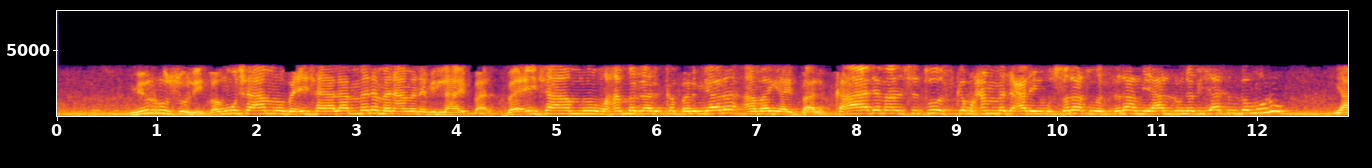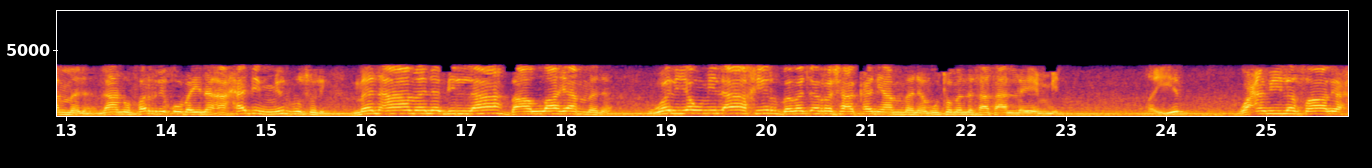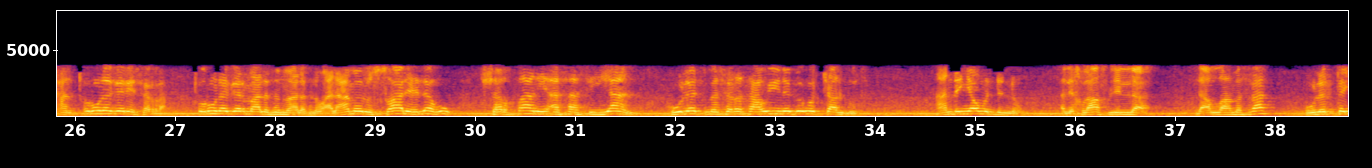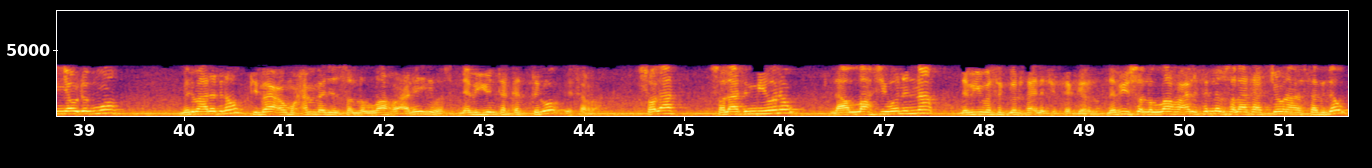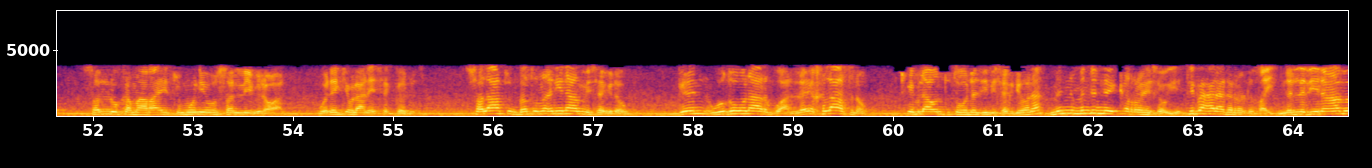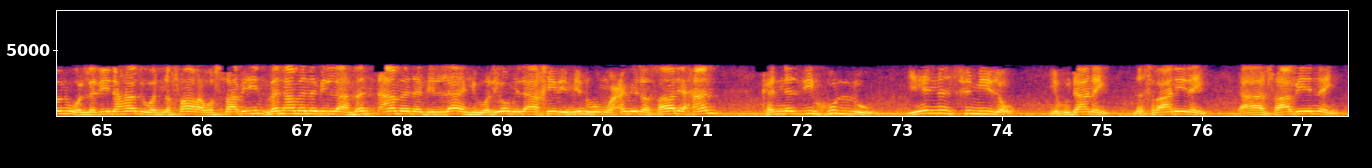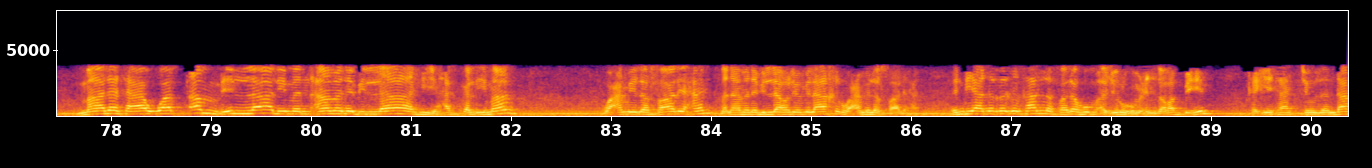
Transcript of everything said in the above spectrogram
من رسله بموسى امنوا بعيسى يالامن من امن بالله يبال بعيسى امنوا محمد لا يقبل ياله اما يبال كادم انستو اسك محمد عليه الصلاه والسلام يالو نبيات بمولو يامن لا نفرق بين احد من رسله من امن بالله بالله يامن واليوم الاخر بمجرشا كان يامن موتو منسات الله يمين طيب وعمل صالحا طرو نجر يسرى طرو نجر مالت مالت نوع العمل الصالح له شرطان اساسيان ሁለት መሰረታዊ ነገሮች አሉት አንደኛው ምንድነው الاخلاص لله ለአላህ መስራት ሁለተኛው ደግሞ ምን ማለት ነው اتباع محمد صلى الله عليه وسلم ነብዩን ተከትሎ የሰራ ሶላት ሶላት የሚሆነው ለአላህ ሲሆንና ነብዩ በሰገዱት አይነት ሲሰገድ ነው ነብዩ ሰለላሁ ዐለይሂ ወሰለም ሶላታቸውን ሰግደው ሰሉ ከማ ራአይቱሙኒ ወሰሊ ብለዋል ወደ ቂብላ ነው የሰገዱት ሶላቱን በጡመኒና የሚሰግደው ግን ውዱኡን አድርጓል ለኢኽላስ ነው ቂብላውን ትቶ ወደዚህ ቢሰግድ ይሆናል ምን ምንድነው የቀረው ይሄ ሰውዬ ትባህ አላደረገ طيب ان الذين امنوا والذين هادوا والنصارى والصابئين من امن بالله من امن بالله واليوم الاخر منهم وعمل صالحا ከነዚህ ሁሉ ይህንን ስም ይዘው ይሁዳ ነኝ ነስራኒ ነኝ ሳቢ ነኝ ማለት አያዋጣም ኢላ ሊመን አመነ ቢላሂ ሐቅ الإيمان وعمل صالحا من آمن بالله واليوم الآخر وعمل صالحا እንዲህ ያደረገ ካለ فلهم أجرهم عند ربهم ከጌታቸው ዘንዳ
